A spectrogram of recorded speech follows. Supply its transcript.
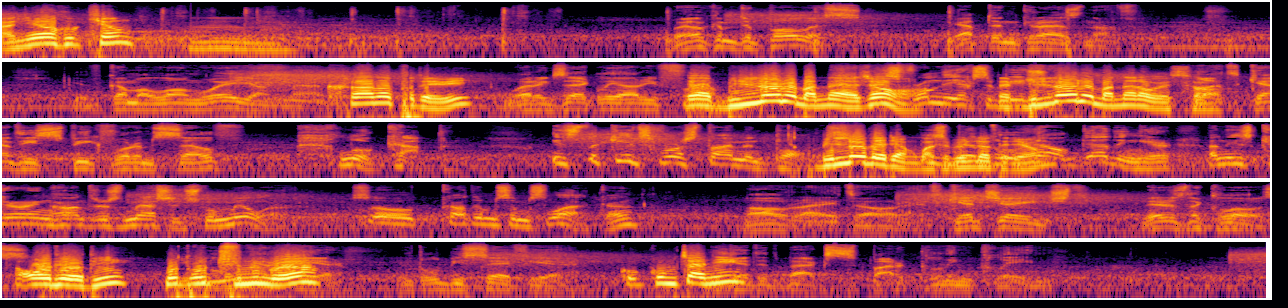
안녕 흑형. 음. Welcome to Polis, Captain Krasnov. You've come a long way, young man. 크라노프 대위. Where exactly are you 내가 from? 밀러를 만나야죠. from the 내 exhibition. 밀러를 만나라고 했어. What? Can't he speak for himself? Look, Captain. It's the kid's first time in Polis. 밀러 대령 맞아, He's been 밀러 through 대령. hell getting here, and he's carrying Hunter's message to Miller. So cut him some slack, huh? All right, all right. Get changed. There's the clothes. 어디 어디? 옷, You 옷 주는 leave it 거야? here. It'll be safe here. 공, 공짜니? Get it back sparkling clean.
